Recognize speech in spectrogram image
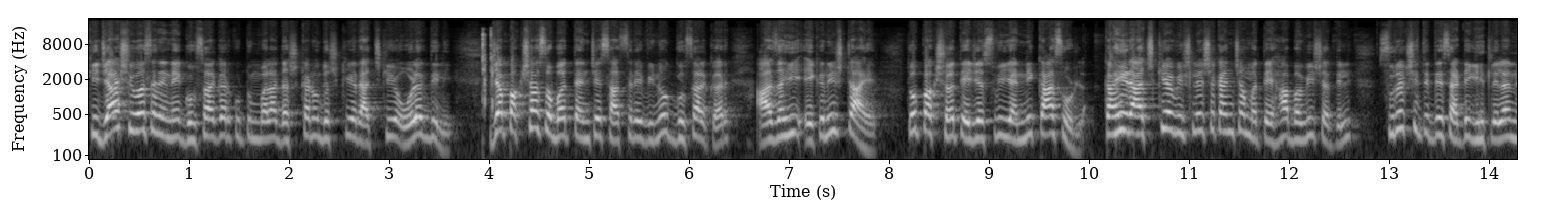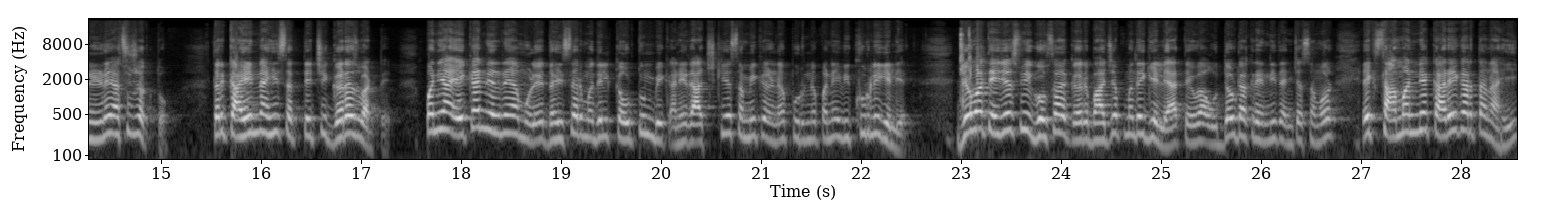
की ज्या शिवसेनेने घोसाळकर कुटुंबाला दशकानुदशकीय राजकीय ओळख दिली ज्या पक्षासोबत त्यांचे सासरे विनोद घोसाळकर आजही एकनिष्ठ आहेत तो पक्ष तेजस्वी यांनी का सोडला? काही राजकीय विश्लेषकांच्या मते हा भविष्यातील सुरक्षिततेसाठी घेतलेला निर्णय असू शकतो. तर काहींना ही सत्तेची गरज वाटते. पण या एका निर्णयामुळे दहिसरमधील कौटुंबिक आणि राजकीय समीकरणं पूर्णपणे विखुरली गेली आहेत. जेव्हा तेजस्वी घोसाळकर भाजपमध्ये गेल्या तेव्हा उद्धव ठाकरेंनी त्यांच्यासमोर एक सामान्य कार्यकर्ता नाही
